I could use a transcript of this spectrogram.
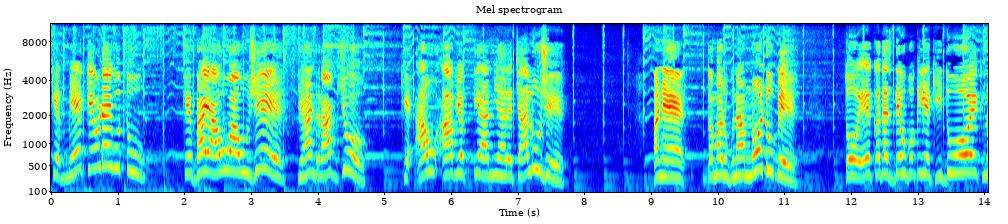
કે મેં કેવડાવ્યું હતું કે ભાઈ આવું આવું છે, ધ્યાન રાખજો કે આવું આ વ્યક્તિ આની હારે ચાલુ છે. અને તમારું નામ ન ડૂબે. તો એ કદાચ દેવ પગલીએ કીધું હોય કે ન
